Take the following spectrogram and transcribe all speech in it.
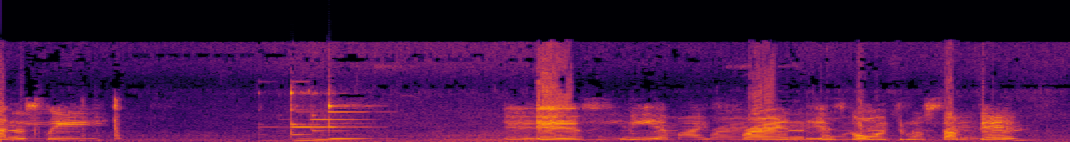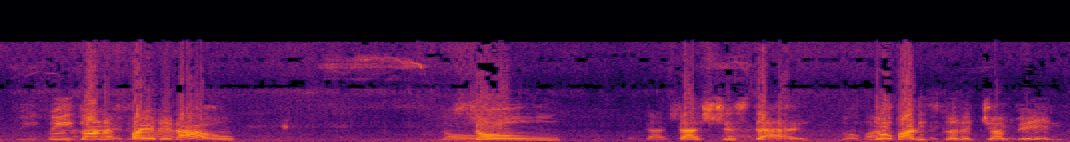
Honestly, if me and my friend is going through something, we gonna fight it out. So that's just that. Nobody's gonna jump in,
